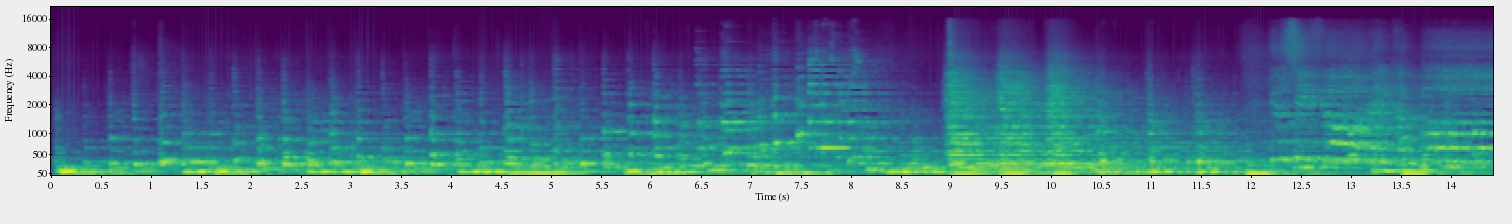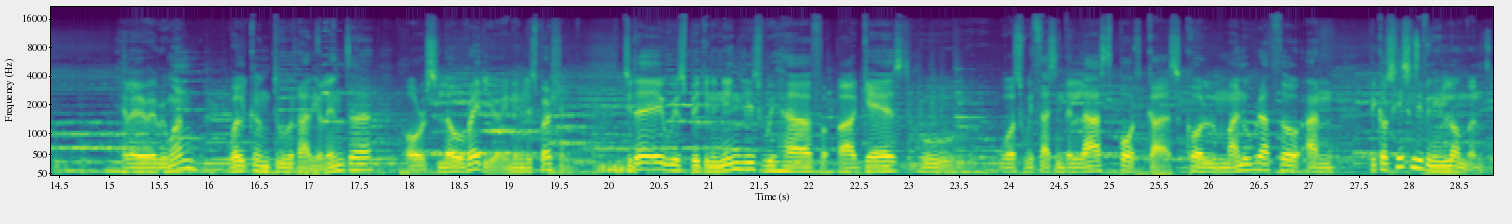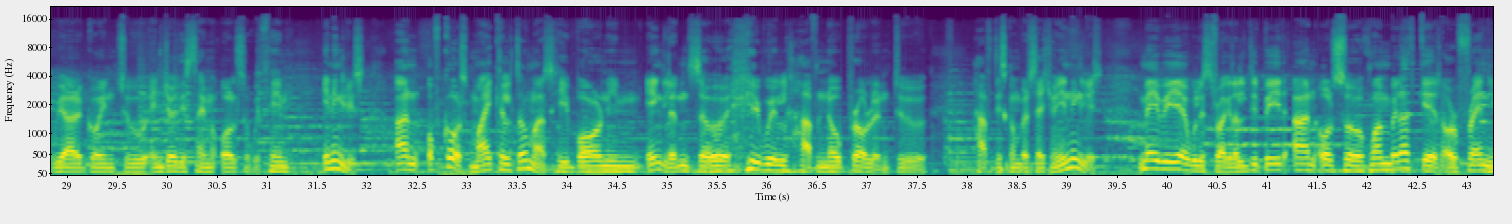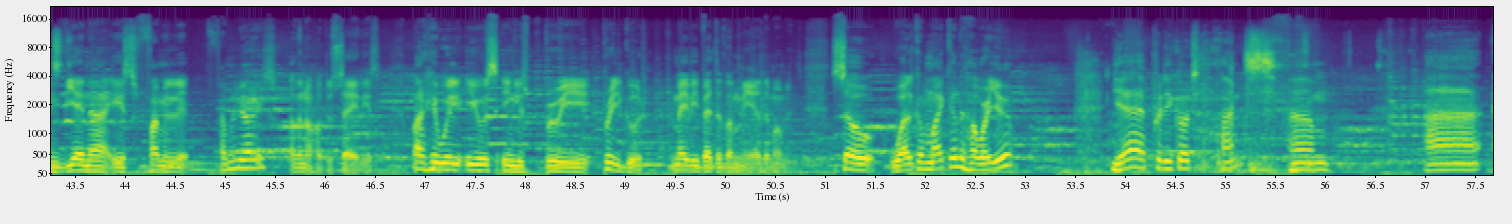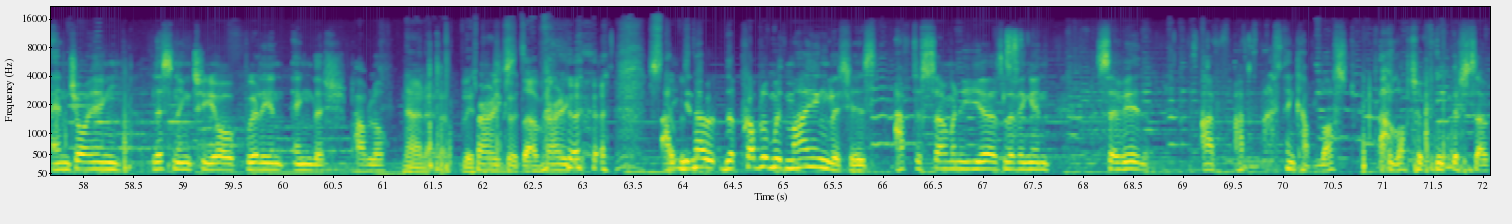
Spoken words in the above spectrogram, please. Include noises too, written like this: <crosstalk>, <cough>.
Hello everyone, welcome to Radio Lenta or Slow Radio in English version. Today we're speaking in English. We have a guest who was with us in the last podcast called Manu Brazo and because he's living in London, we are going to enjoy this time also with him in English. And of course, Michael Thomas, he born in England, so <laughs> he will have no problem to have this conversation in English. Maybe I will struggle a little bit, and also Juan Velázquez, our friend in Vienna, is familiar. Familiarized? I don't know how to say this, but he will use English pretty pretty good, maybe better than me at the moment. So, welcome, Michael. How are you? Yeah, pretty good. Thanks. Um, uh, enjoying listening to your brilliant English, Pablo. No, no, no. Please, Very please good. stop. Very good. <laughs> Stop, Uh, you stop. know, the problem with my English is after so many years living in Seville, I've, I've, I think I've lost a lot of English. So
